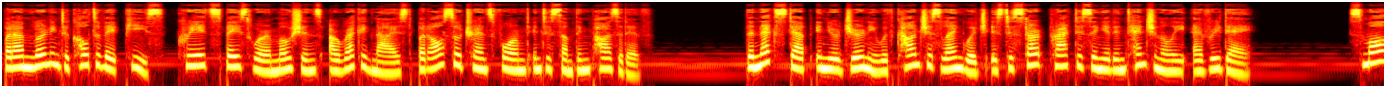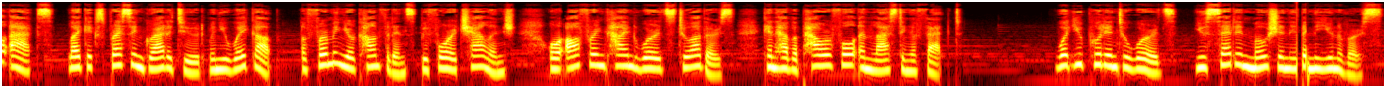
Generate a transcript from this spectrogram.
but I'm learning to cultivate peace, create space where emotions are recognized but also transformed into something positive. The next step in your journey with conscious language is to start practicing it intentionally every day. Small acts, like expressing gratitude when you wake up, affirming your confidence before a challenge, or offering kind words to others, can have a powerful and lasting effect. What you put into words, you set in motion in the universe.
